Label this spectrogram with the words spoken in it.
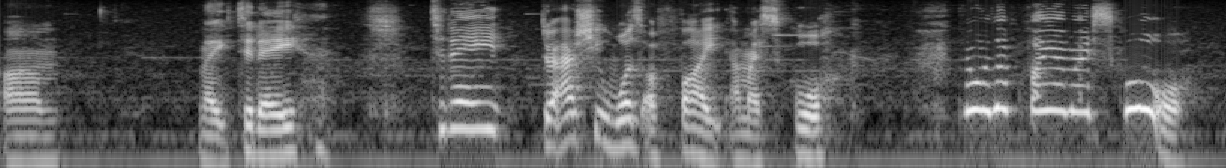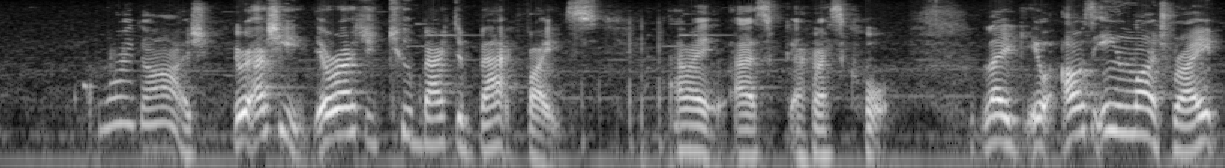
Um, like today, today there actually was a fight at my school. there was a fight at my school. Oh my gosh, there were actually there were actually two back-to-back fights at my at, at my school. Like it, I was eating lunch, right?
